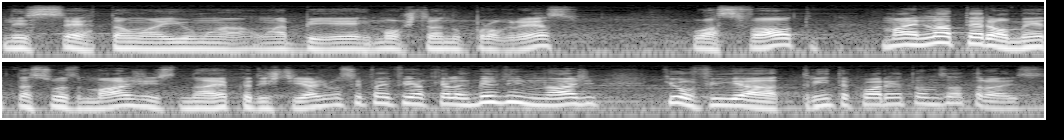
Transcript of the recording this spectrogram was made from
nesse sertão aí uma, uma BR mostrando o progresso, o asfalto, mas lateralmente, nas suas margens, na época de estiagem, você vai ver aquelas mesmas imagens que eu vi há 30, 40 anos atrás.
